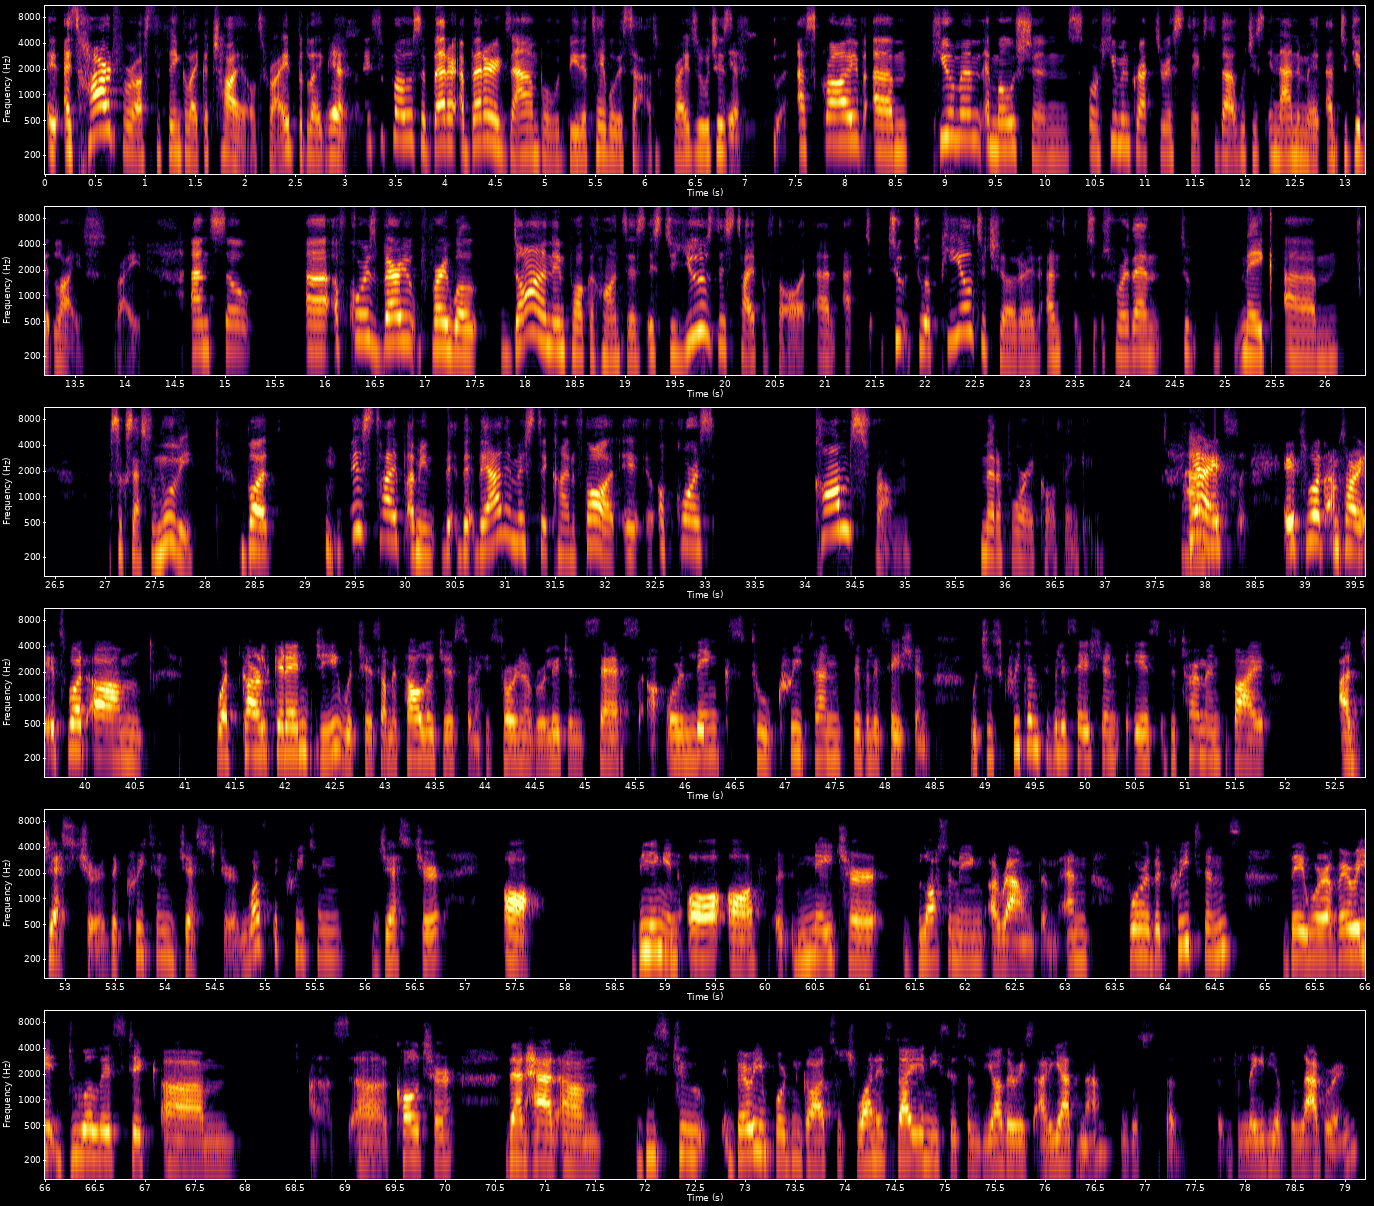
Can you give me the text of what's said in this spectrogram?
it, it's hard for us to think like a child right but like yes. i suppose a better a better example would be the table is sad right which is yes. to ascribe um, human emotions or human characteristics to that which is inanimate and to give it life right and so uh, of course very very well done in Pocahontas is to use this type of thought and uh, to to appeal to children and to, for them to make um, a successful movie. But this type, I mean, the, the, the animistic kind of thought, it, of course, comes from metaphorical thinking. Yeah, it's it's what I'm sorry, it's what um what Karl Kerényi, which is a mythologist and a historian of religion, says uh, or links to Cretan civilization, which is Cretan civilization is determined by a gesture, the Cretan gesture. And what's the Cretan gesture? Awe, being in awe of uh, nature blossoming around them. And for the Cretans, they were a very dualistic um, uh, uh culture that had um, these two very important gods, which one is Dionysus and the other is Ariadna, who was the, the lady of the labyrinth.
